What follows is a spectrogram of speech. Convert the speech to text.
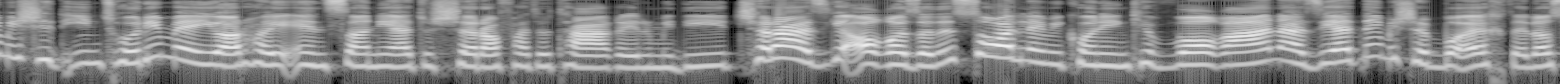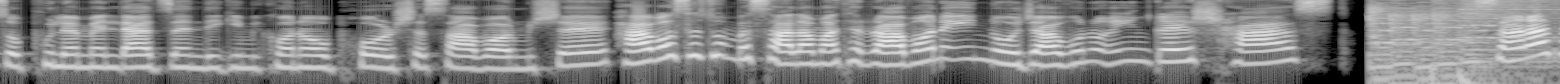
نمیشید اینطوری معیارهای انسانیت و شرافت رو تغییر می‌دید چرا از یه آقازاده سوال نمی‌کنین که واقعا اذیت نمیشه با اختلاس و پول ملت زندگی می‌کنه و پرشه سوار میشه؟ حواستون به سلامت روان این نوجوان و این قشر هست؟ سند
